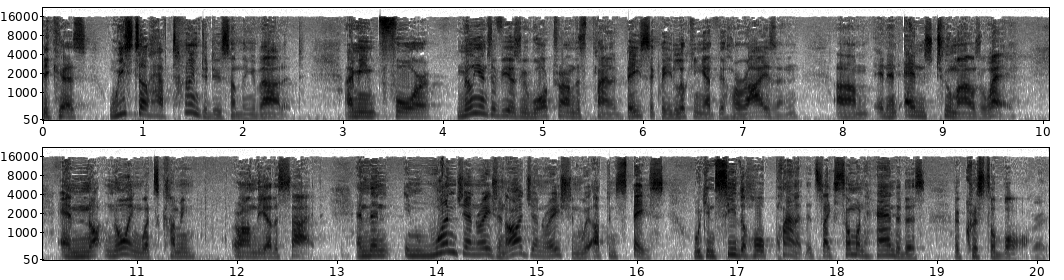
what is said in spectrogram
because we still have time to do something about it. I mean, for millions of years, we walked around this planet basically looking at the horizon, um, and it ends two miles away, and not knowing what's coming around the other side. And then in one generation, our generation, we're up in space. We can see the whole planet. It's like someone handed us a crystal ball. Right.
